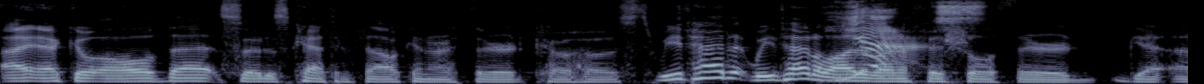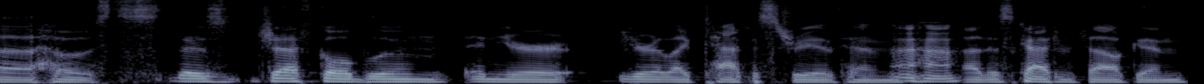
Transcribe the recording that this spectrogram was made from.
I echo all of that. So does Captain Falcon, our third co-host. We've had we've had a lot Yes! of unofficial third ge- uh, hosts. There's Jeff Goldblum in your your like tapestry of him. Uh-huh. Uh, there's Captain Falcon.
